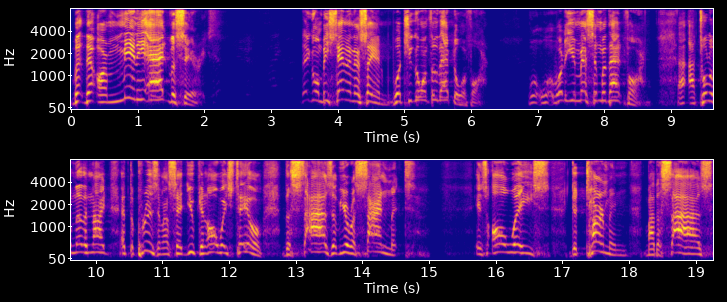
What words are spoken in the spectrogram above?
but there are many adversaries. They're going to be standing there saying, what you going through that door for? What are you messing with that for? I told him the other night at the prison, I said, you can always tell the size of your assignment is always determined by the size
